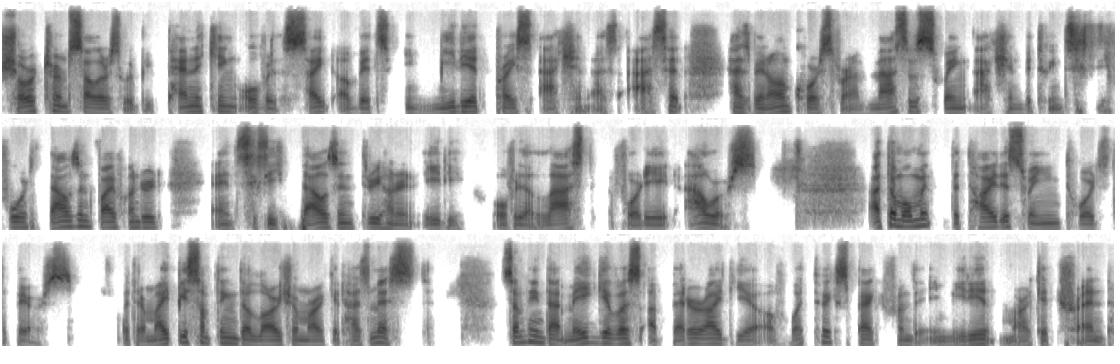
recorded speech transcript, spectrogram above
Short term sellers would be panicking over the sight of its immediate price action as the asset has been on course for a massive swing action between 64,500 and 60,380 over the last 48 hours. At the moment, the tide is swinging towards the bears, but there might be something the larger market has missed, something that may give us a better idea of what to expect from the immediate market trend.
